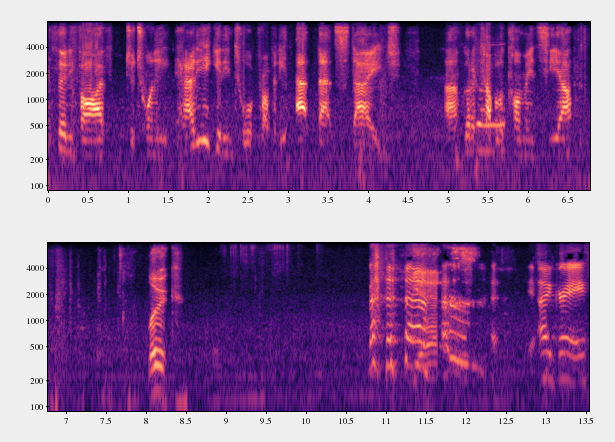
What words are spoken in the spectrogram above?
35 to 20 how do you get into a property at that stage i've got a couple of comments here luke yes I agree.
